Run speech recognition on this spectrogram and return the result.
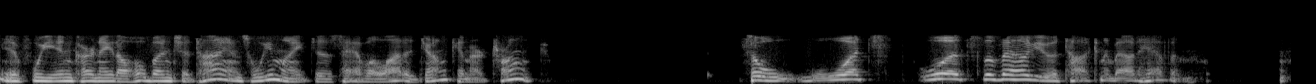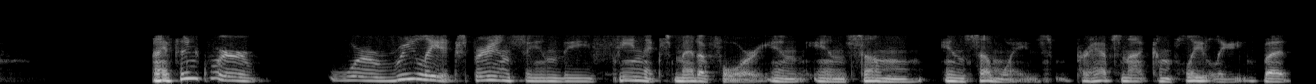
if we incarnate a whole bunch of times, we might just have a lot of junk in our trunk. So what's what's the value of talking about heaven? I think we're we're really experiencing the phoenix metaphor in in some in some ways, perhaps not completely, but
